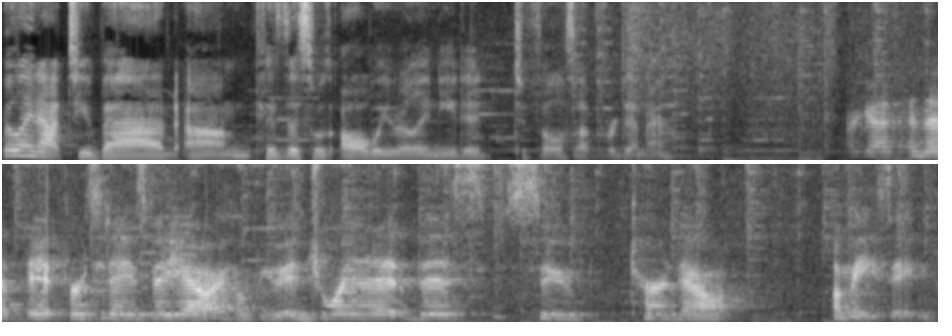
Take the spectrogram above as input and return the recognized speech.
really not too bad because um, this was all we really needed to fill us up for dinner. Alright guys, and that's it for today's video. I hope you enjoyed it. This soup turned out amazing.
